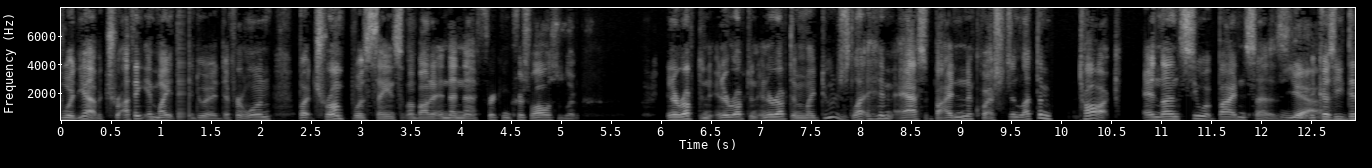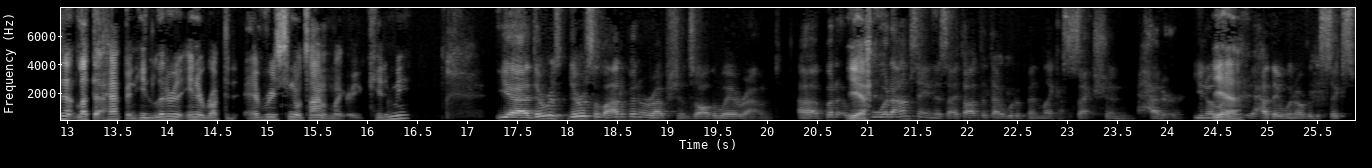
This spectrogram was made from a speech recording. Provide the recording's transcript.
would, yeah, but Tr- I think it might do a different one. But Trump was saying something about it, and then that freaking Chris Wallace was like interrupting, interrupting, interrupting. I'm like, dude, just let him ask Biden a question, let them talk, and then see what Biden says. Yeah. Because he didn't let that happen. He literally interrupted every single time. I'm like, are you kidding me? Yeah, there was there was a lot of interruptions all the way around. Uh, but Yeah. what I'm saying is, I thought that that would have been like a section header. You know, Yeah. like how they went over the six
